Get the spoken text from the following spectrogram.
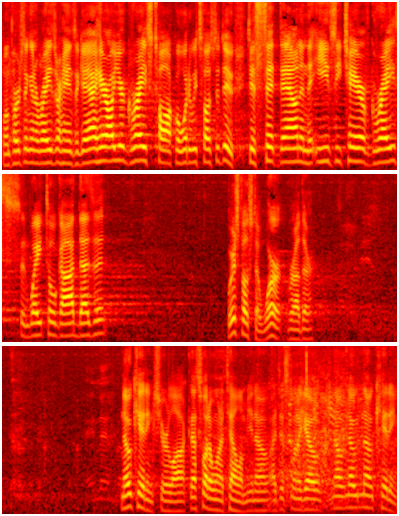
One person going to raise their hands and go, I hear all your grace talk. Well, what are we supposed to do? Just sit down in the easy chair of grace and wait till God does it? We're supposed to work, brother. No kidding, Sherlock. That's what I want to tell him, you know. I just want to go, no, no, no kidding.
